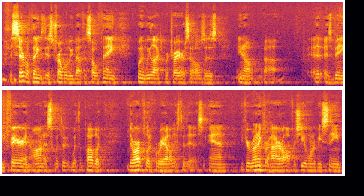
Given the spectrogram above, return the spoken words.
there's several things that trouble me about this whole thing when we like to portray ourselves as, you know, uh, as being fair and honest with the, with the public. There are political realities to this. And if you're running for higher office, you want to be seen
